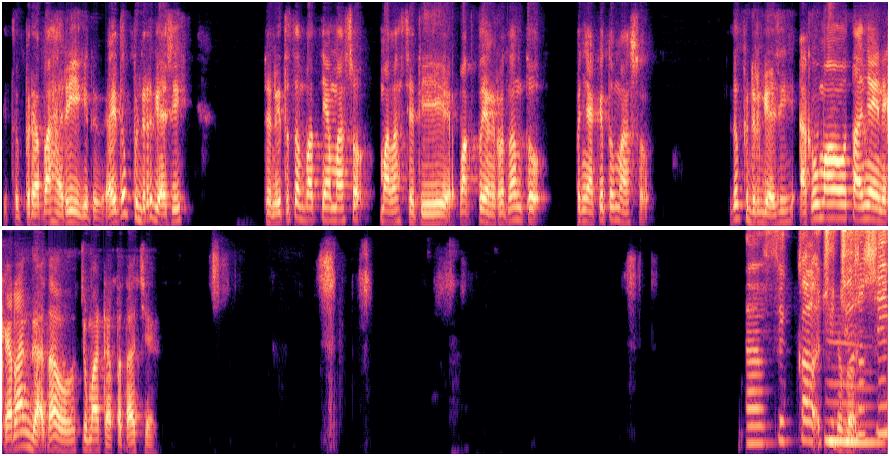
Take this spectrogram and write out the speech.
Itu berapa hari gitu. Nah, itu bener gak sih? Dan itu tempatnya masuk malah jadi waktu yang rentan untuk penyakit itu masuk. Itu bener gak sih? Aku mau tanya ini karena nggak tahu, cuma dapat aja. Eh, Fik, kalau jujur Hmm. sih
